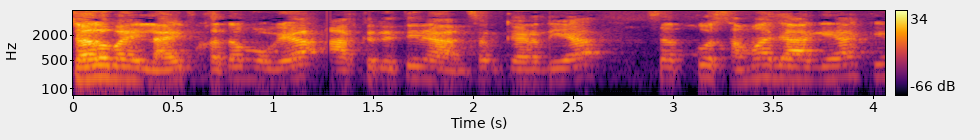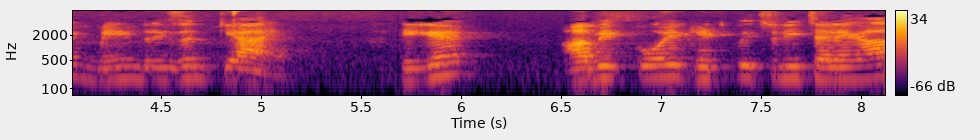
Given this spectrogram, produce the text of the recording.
चलो भाई लाइफ खत्म हो गया। आकृति ने आंसर कर दिया। सबको समझ आ गया कि मेन रीजन क्या है। ठीक है? अभी कोई खिचपिच नहीं चलेगा।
